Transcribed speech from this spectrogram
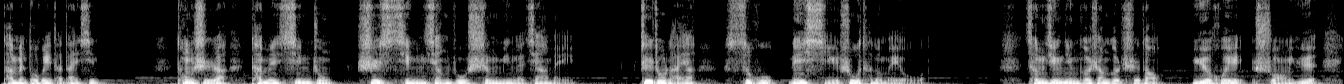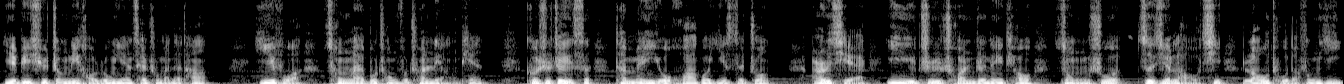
他们都为她担心。同时啊，他们心中是形象如生命的佳美，这周来啊，似乎连洗漱她都没有过。曾经宁可上课迟到、约会爽约，也必须整理好容颜才出门的她。衣服啊，从来不重复穿两天。可是这次她没有化过一次妆，而且一直穿着那条总说自己老气老土的风衣，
